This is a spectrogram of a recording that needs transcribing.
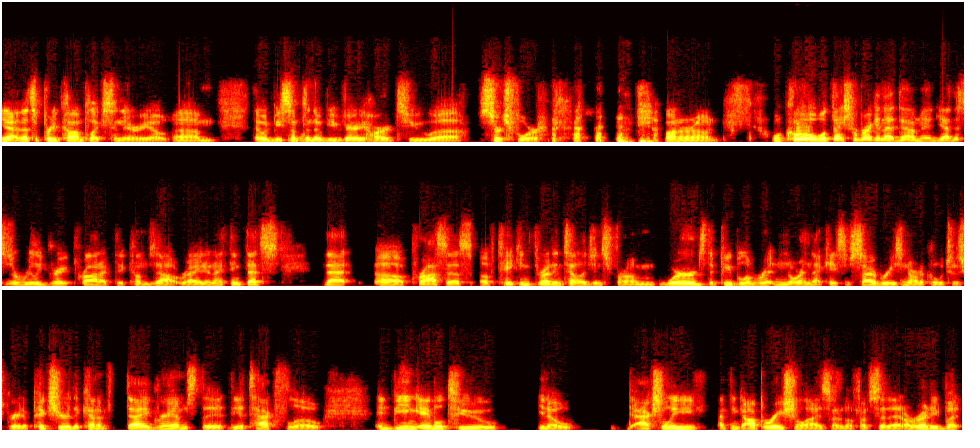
Yeah, that's a pretty complex scenario. Um, that would be something that would be very hard to uh, search for on our own. Well, cool. Well, thanks for breaking that down, man. Yeah, this is a really great product that comes out, right? And I think that's that uh, process of taking threat intelligence from words that people have written, or in that case of Cybereason article, which was great, a picture that kind of diagrams the the attack flow, and being able to, you know, actually i think operationalize i don't know if i've said that already but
